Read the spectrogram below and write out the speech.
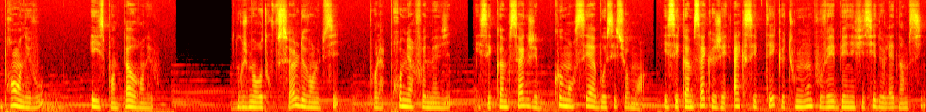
On prend rendez-vous et il se pointe pas au rendez-vous. Donc je me retrouve seule devant le psy pour la première fois de ma vie. Et c'est comme ça que j'ai commencé à bosser sur moi. Et c'est comme ça que j'ai accepté que tout le monde pouvait bénéficier de l'aide d'un psy.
